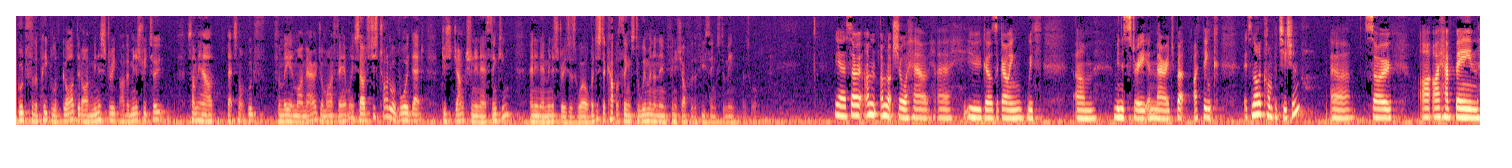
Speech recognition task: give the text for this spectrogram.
good for the people of God that I'm ministry I have a ministry to, somehow that's not good for me and my marriage or my family. So it's just trying to avoid that disjunction in our thinking and in our ministries as well. But just a couple of things to women, and then finish off with a few things to men as well. Yeah, so I'm I'm not sure how uh, you girls are going with um, ministry and marriage, but I think it's not a competition. Uh, so I, have been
